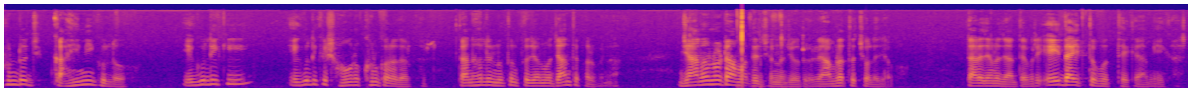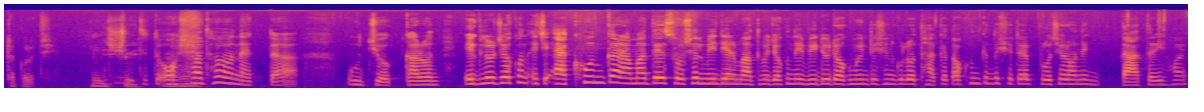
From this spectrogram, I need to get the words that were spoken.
খণ্ড যে কাহিনীগুলো এগুলি কি এগুলিকে সংরক্ষণ করা দরকার? তা না হলে নতুন প্রজন্ম জানতে পারবে না। জানানোটা আমাদের জন্য জরুরি আমরা তো চলে যাব। তারা যেন জানতে পারে এই দায়িত্ববোধ থেকে আমি এই কাজটা করেছি। অসাধারণ একটা উদ্যোগ কারণ এগুলোর যখন এই যে এখনকার আমাদের সোশ্যাল মিডিয়ার মাধ্যমে যখন এই ভিডিও ডকুমেন্টেশনগুলো থাকে তখন কিন্তু সেটার প্রচার অনেক তাড়াতাড়ি হয়।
